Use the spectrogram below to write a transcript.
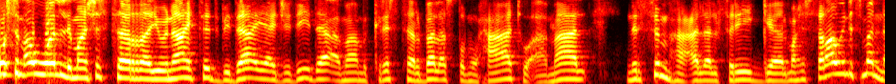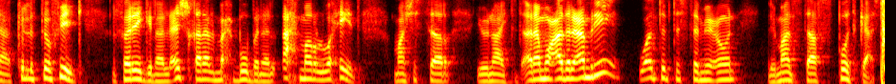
موسم أول لمانشستر يونايتد بداية جديدة أمام كريستال بالاس طموحات وآمال نرسمها على الفريق المانشستراوي. نتمنى كل التوفيق لفريقنا العشقنا المحبوبنا الأحمر الوحيد مانشستر يونايتد. أنا معاذ العمري وأنتم تستمعون لمان ستاف بودكاست.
